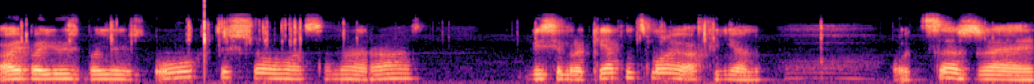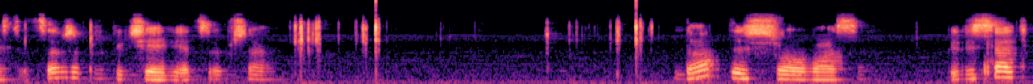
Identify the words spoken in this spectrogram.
Ай, боюсь, боюсь. Ох ти що у вас, вона раз. Вісім ракетниць маю, офігенно. Оце жесть, оце вже приключення, це вже. Да ти що у вас? 50?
